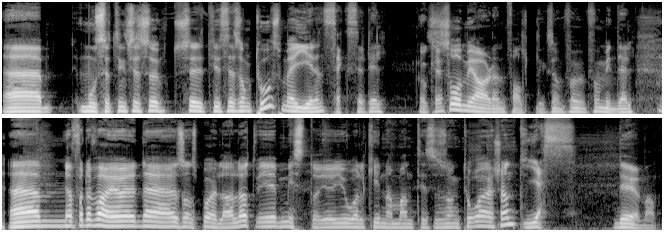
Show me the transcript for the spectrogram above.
Uh, motsetning til sesong to, som jeg gir en sekser til. Ok. Så mye har den falt, liksom, for, for min del. Um, Ja, for det var jo det er jo sånn spoiler alert. Vi mister jo Joel Kinnaman til sesong to, har jeg skjønt. Yes, det gjør man.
